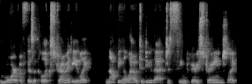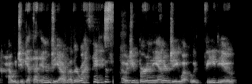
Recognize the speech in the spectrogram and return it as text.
more of a physical extremity. Like, not being allowed to do that just seemed very strange. Like, how would you get that energy out otherwise? how would you burn the energy? What would feed you?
